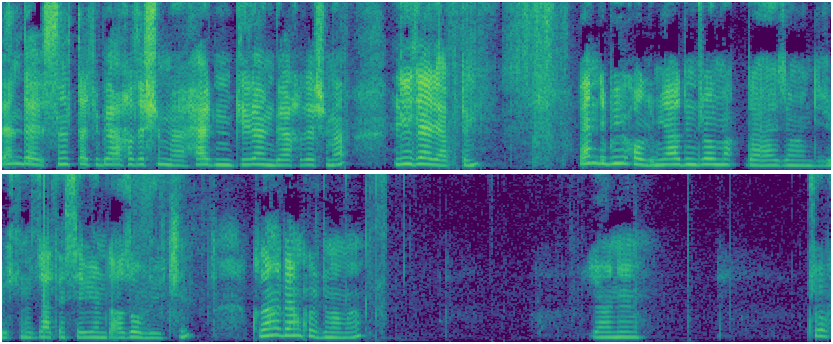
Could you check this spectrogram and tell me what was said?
Ben de sınıftaki bir arkadaşımla her gün giren bir arkadaşıma lider yaptım. Ben de büyük oldum. Yardımcı olmak da her zaman gidiyorsunuz. Zaten seviyem de az olduğu için. Klanı ben kurdum ama. Yani çok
